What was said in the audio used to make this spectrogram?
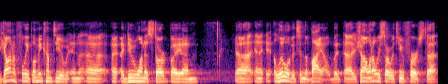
Jean and Philippe, let me come to you. And uh, I I do want to start by, um, uh, a little of it's in the bio, but uh, Jean, why don't we start with you first? Uh,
